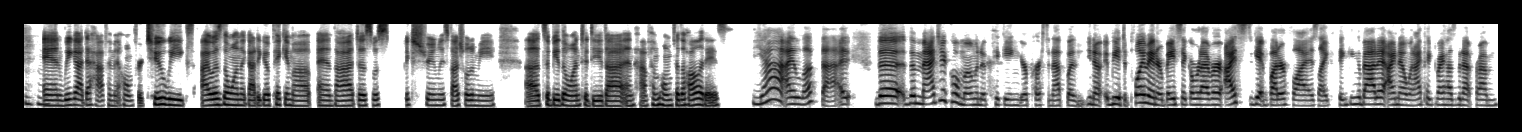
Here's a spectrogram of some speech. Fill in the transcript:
Mm-hmm. And we got to have him at home for two weeks. I was the one that got to go pick him up. And that just was extremely special to me uh, to be the one to do that and have him home for the holidays. Yeah, I love that. I, the the magical moment of picking your person up when, you know, it be a deployment or basic or whatever. I get butterflies like thinking about it. I know when I picked my husband up from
